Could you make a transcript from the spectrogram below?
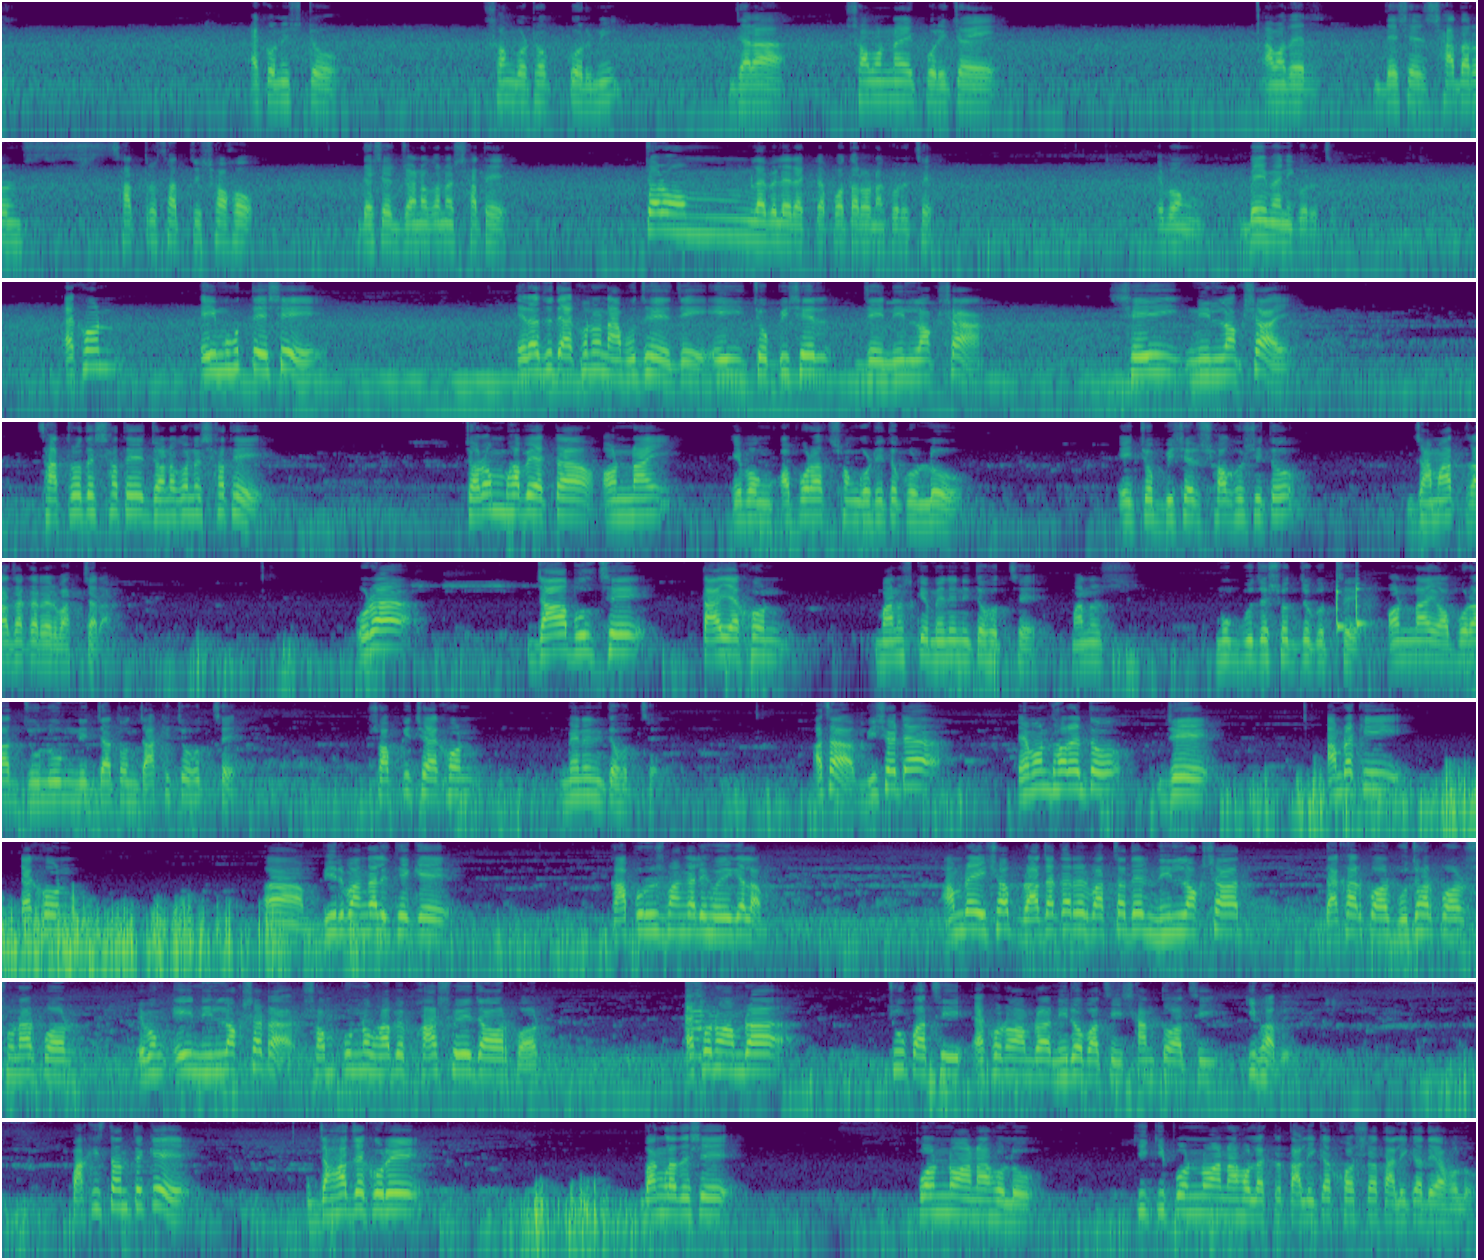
একনিষ্ঠ সংগঠক কর্মী, যারা সমন্বয়ক পরিচয়ে আমাদের দেশের সাধারণ ছাত্রছাত্রী সহ দেশের জনগণের সাথে চরম লেভেলের একটা প্রতারণা করেছে এবং বেইমানি করেছে। এখন এই মুহূর্তে এসে এরা যদি এখনও না বুঝে যে এই চব্বিশের যে নীল নকশা, সেই নীল নকশায় ছাত্রদের সাথে, জনগণের সাথে চরমভাবে একটা অন্যায় এবং অপরাধ সংগঠিত করল এই চব্বিশের স্বঘোষিত জামাত রাজাকারের বাচ্চারা। ওরা যা বলছে তাই এখন মানুষকে মেনে নিতে হচ্ছে। মানুষ মুখ বুজে সহ্য করছে। অন্যায়, অপরাধ, জুলুম, নির্যাতন যা কিছু হচ্ছে সব কিছু এখন মেনে নিতে হচ্ছে। আচ্ছা বিষয়টা এমন ধরেন তো যে আমরা কি এখন বীর বাঙালি থেকে কাপুরুষ বাঙালি হয়ে গেলাম? আমরা এইসব রাজাকারের বাচ্চাদের নীল নকশা দেখার পর, বোঝার পর, শোনার পর এবং এই নীলনকশাটা সম্পূর্ণভাবে ফাঁস হয়ে যাওয়ার পর এখনও আমরা চুপ আছি এখনও আমরা নীরব আছি, শান্ত আছি, কীভাবে? পাকিস্তান থেকে জাহাজে করে বাংলাদেশে পণ্য আনা হলো। কি কি পণ্য আনা হলো? একটা তালিকা, খসড়া তালিকা দেয়া হলো।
